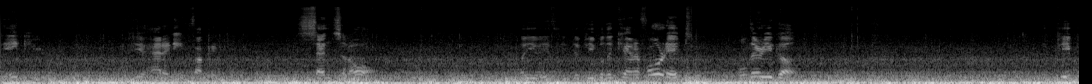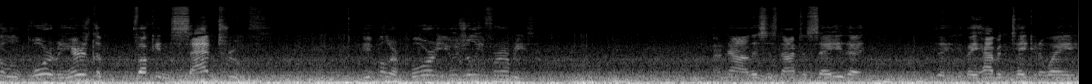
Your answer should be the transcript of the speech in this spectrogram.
daycare if you had any fucking sense at all. But you, the people that can't afford it, well, there you go. The people poor. Here's the fucking sad truth. People are poor usually for a reason. And now, this is not to say that they, they haven't taken away,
